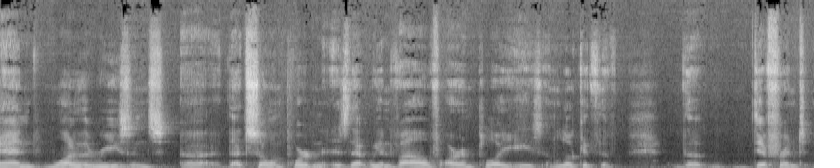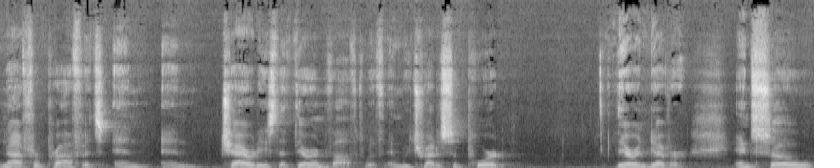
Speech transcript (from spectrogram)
And one of the reasons uh, that's so important is that we involve our employees and look at the the different not-for-profits and and charities that they're involved with, and we try to support their endeavor. And so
